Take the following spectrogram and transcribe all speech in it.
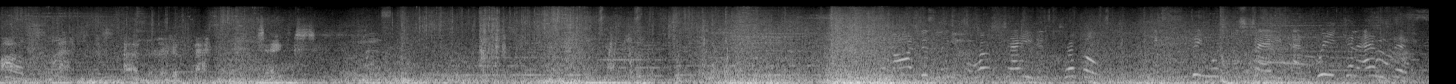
I'll smash this if that's what it her is crippled. Extinguish the shade and we can end this!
